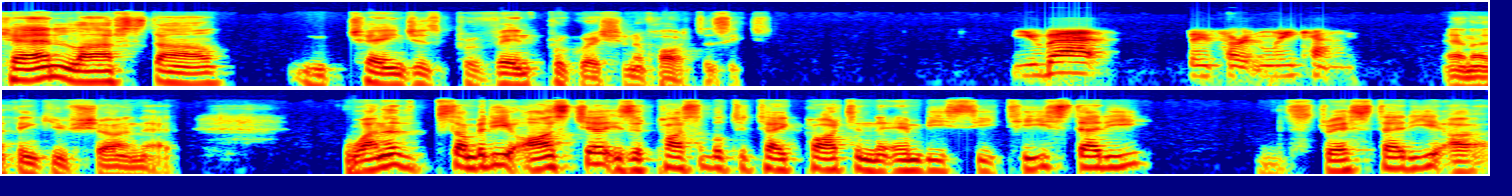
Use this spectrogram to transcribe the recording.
Can lifestyle changes prevent progression of heart disease? You bet. They certainly can. And I think you've shown that. One of somebody asked you, is it possible to take part in the MBCT study? the stress study, uh,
